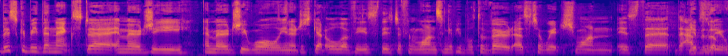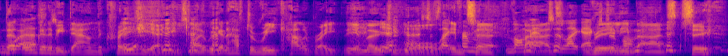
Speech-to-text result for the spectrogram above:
This could be the next uh, emoji emoji wall. You know, just get all of these these different ones and get people to vote as to which one is the, the Yeah, but absolute they're, they're all going to be down the crazy ends. Like we're going to have to recalibrate the emoji Yeah, wall just like from into vomit bad, to, like, extra really vomit. bad to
